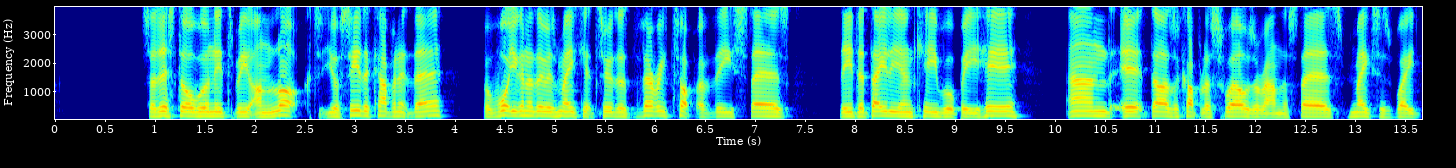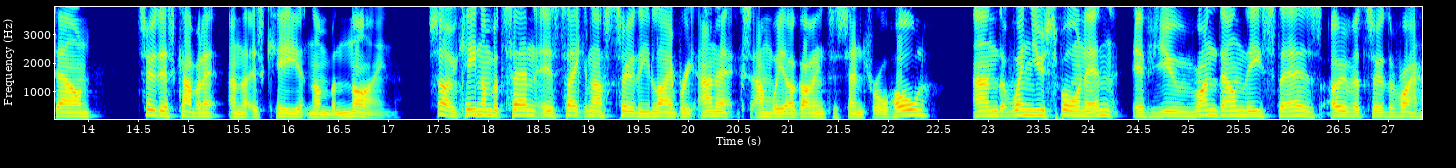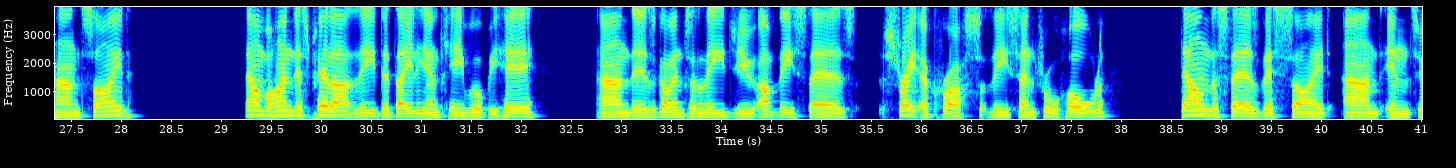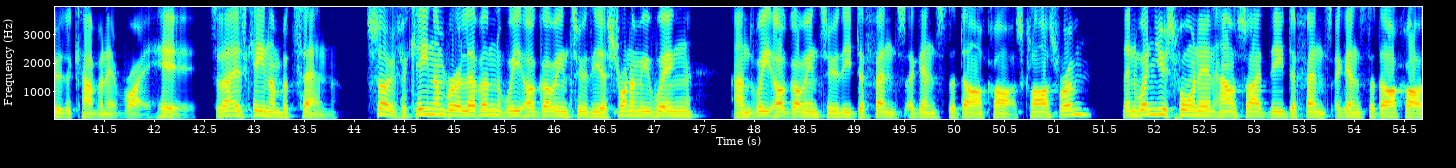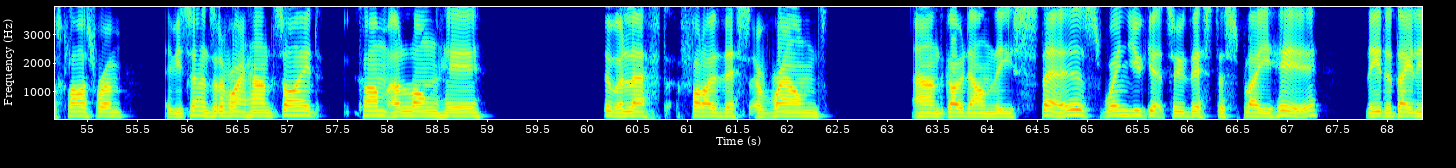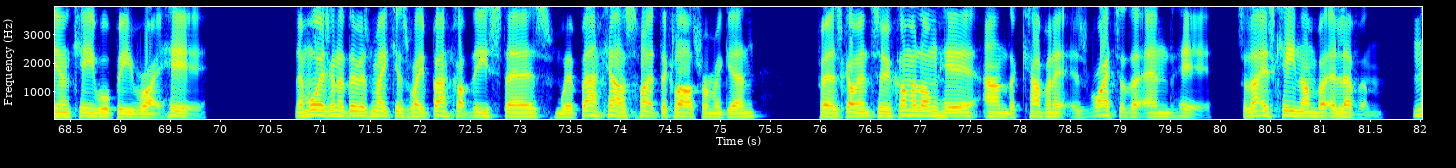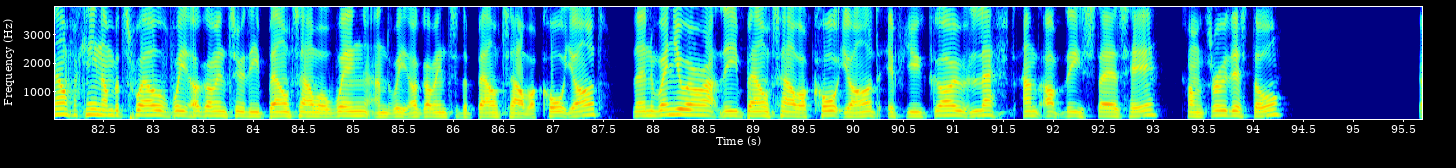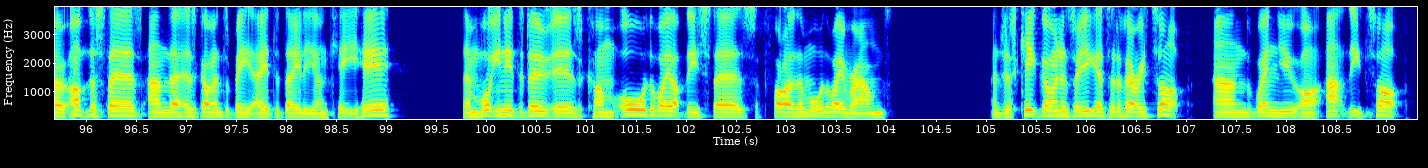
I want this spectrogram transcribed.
So this door will need to be unlocked. You'll see the cabinet there. But what you're going to do is make it to the very top of these stairs. The Daedalian key will be here. And it does a couple of swirls around the stairs. Makes its way down to this cabinet. And that is key number 9. So key number 10 is taking us to the library annex. And we are going to Central Hall. And when you spawn in, if you run down these stairs over to the right hand side, down behind this pillar, the Daedalian key will be here and is going to lead you up these stairs, straight across the central hall, down the stairs this side, and into the cabinet right here. So that is key number 10. So for key number 11, we are going to the astronomy wing, and we are going to the defense against the dark arts classroom. Then when you spawn in outside the defense against the dark arts classroom, if you turn to the right hand side, come along here, to a left, follow this around, and go down these stairs, when you get to this display here, the Daedalian key will be right here. Then what he's going to do is make his way back up these stairs. We're back outside the classroom again. But it's going to come along here and the cabinet is right at the end here. So that is key number 11. Now for key number 12, we are going to the bell tower wing and we are going to the bell tower courtyard. Then when you are at the bell tower courtyard, if you go left and up these stairs here, come through this door, go up the stairs, and there is going to be a Daedalian key here. Then what you need to do is come all the way up these stairs, follow them all the way round, and just keep going until you get to the very top. And when you are at the top,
